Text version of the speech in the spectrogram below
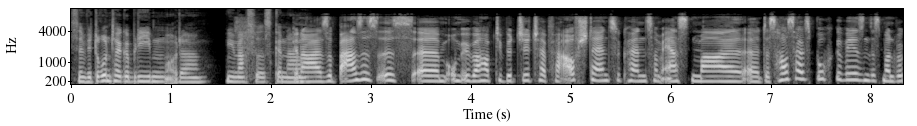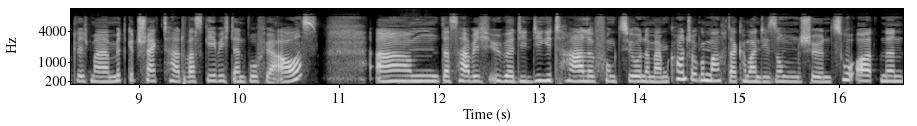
sind wir drunter geblieben oder wie machst du das genau? Genau, also Basis ist, ähm, um überhaupt die Budgettöpfe aufstellen zu können, zum ersten Mal äh, das Haushaltsbuch gewesen, dass man wirklich mal mitgetrackt hat, was gebe ich denn wofür aus. Ähm, das habe ich über die digitale Funktion in meinem Konto gemacht. Da kann man die Summen schön zuordnen,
